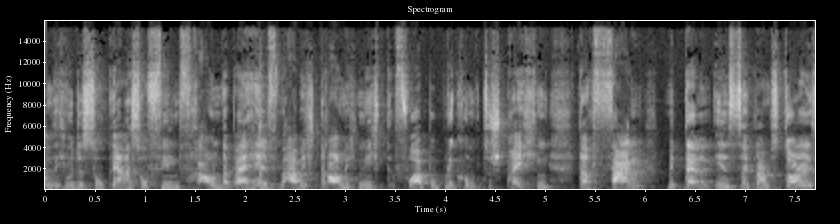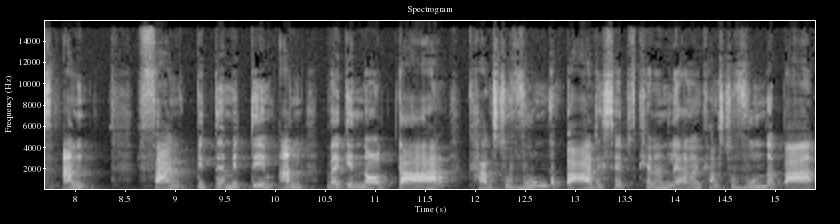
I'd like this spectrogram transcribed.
und ich würde so gerne so vielen Frauen dabei helfen, aber ich traue mich nicht vor Publikum zu sprechen. Dann fang mit deinen Instagram Stories an. Fang bitte mit dem an, weil genau da kannst du wunderbar dich selbst kennenlernen, kannst du wunderbar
